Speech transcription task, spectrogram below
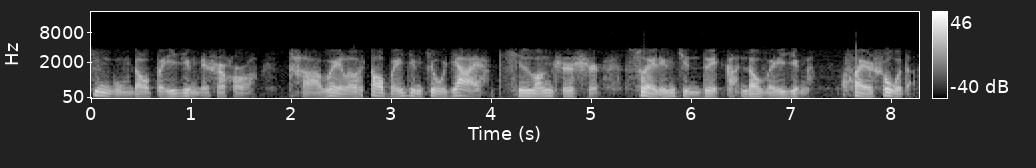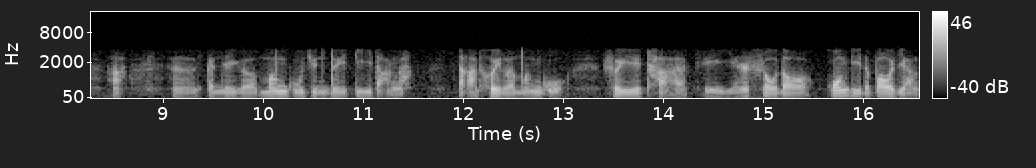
进攻到北京的时候啊，他为了到北京救驾呀，秦王指使率领军队赶到北京啊，快速的啊，嗯，跟这个蒙古军队抵挡啊，打退了蒙古，所以他这也是受到皇帝的褒奖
